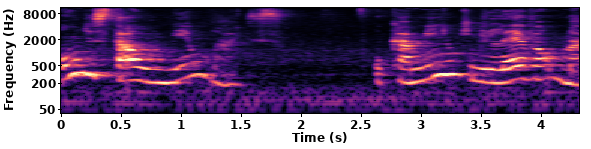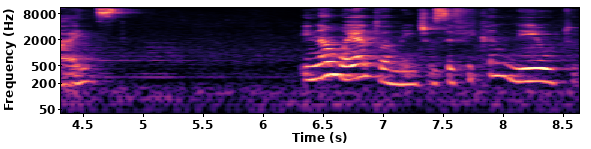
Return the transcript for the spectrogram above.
onde está o meu mais? O caminho que me leva ao mais. E não é a tua mente, você fica neutro.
